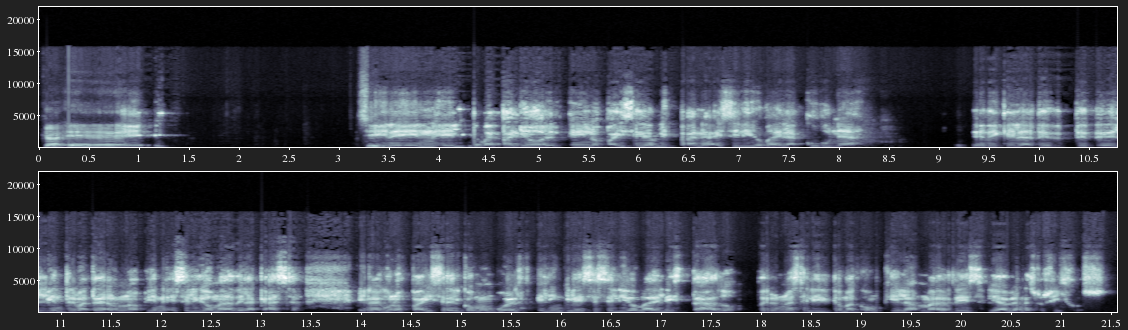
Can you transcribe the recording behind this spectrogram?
claro. Eh, sí. El idioma español, en los países de habla hispana, es el idioma de la cuna desde que el vientre materno, es el idioma de la casa. En algunos países del Commonwealth el inglés es el idioma del Estado, pero no es el idioma con que las madres le hablan a sus hijos.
